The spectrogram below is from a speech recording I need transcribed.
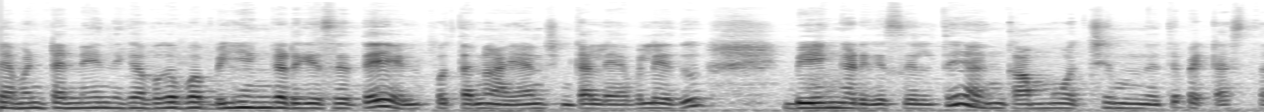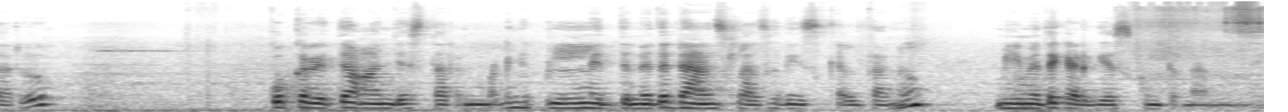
లెవెన్ టెన్ అయింది గబగబా బియ్యం కడిగేసి అయితే వెళ్ళిపోతాను. అయాన్స్ ఇంకా లేవలేదు. బియ్యం కడిగేసి వెళ్తే ఇంకా అమ్మ వచ్చే ముందు అయితే పెట్టేస్తారు. కుక్కర్ అయితే ఆన్ చేస్తారనమాట ఇంక పిల్లల్ని ఇద్దరినైతే అయితే క్లాస్కి తీసుకెళ్తాను. మేమైతే కడిగేసుకుంటున్నానండి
